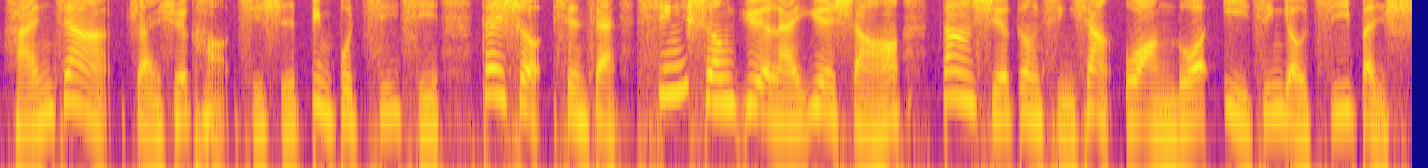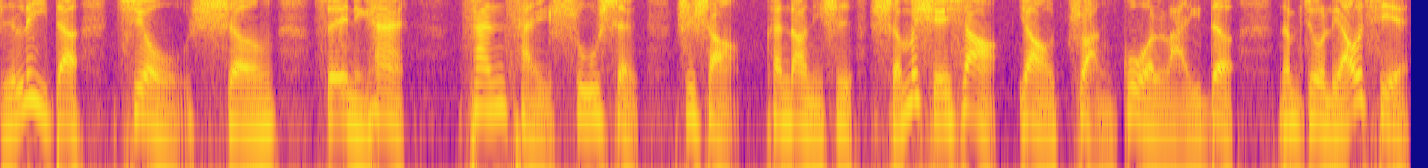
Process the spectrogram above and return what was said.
寒假转学考其实并不积极，但是现在新生越来越少，大学更倾向网罗已经有基本实力的旧生，所以你看参采书审，至少看到你是什么学校要转过来的，那么就了解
